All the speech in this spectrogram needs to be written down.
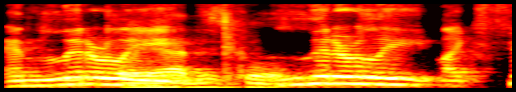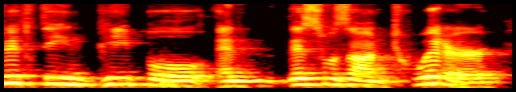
and literally yeah, this is cool. literally like 15 people and this was on twitter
